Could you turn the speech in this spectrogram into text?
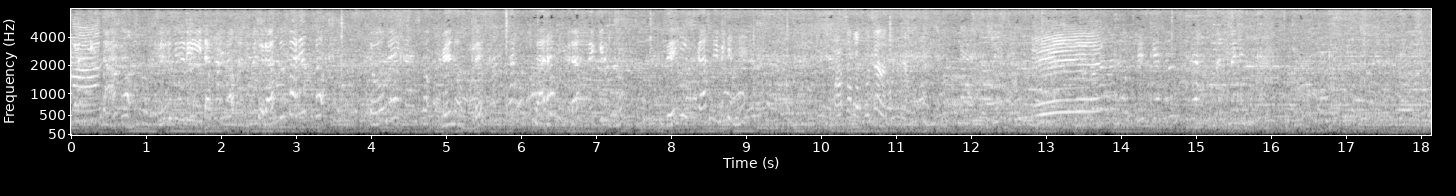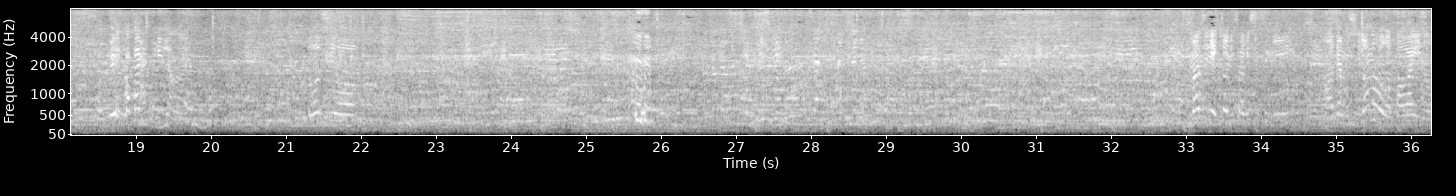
ますツースリーだけのプラスパレット。透明感と目の漏れ感がさらにプラスできるのぜひ使ってみてねあそうかこっちなんですねへえ目かかりすぎじゃないどうしよう。で一人寂しすぎあでも白の方が可愛いな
